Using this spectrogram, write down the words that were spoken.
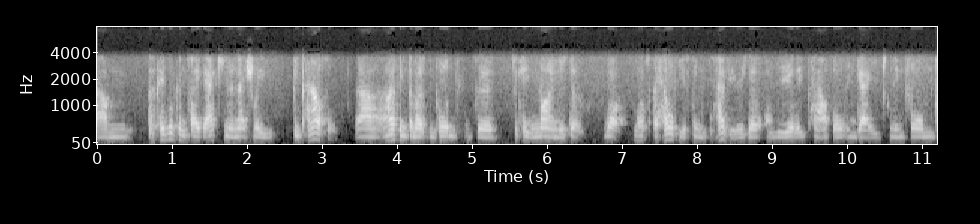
um, people can take action and actually be powerful. Uh, I think the most important thing to, to keep in mind is that what what's the healthiest thing we can have here is a, a really powerful, engaged, and informed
